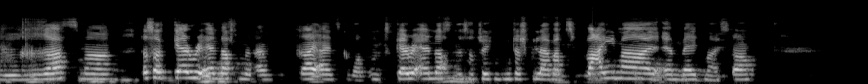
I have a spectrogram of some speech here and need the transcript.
Rasma. Das hat Gary Anderson mit einem 3-1 gewonnen. Und Gary Anderson ist natürlich ein guter Spieler, aber zweimal ähm, Weltmeister.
